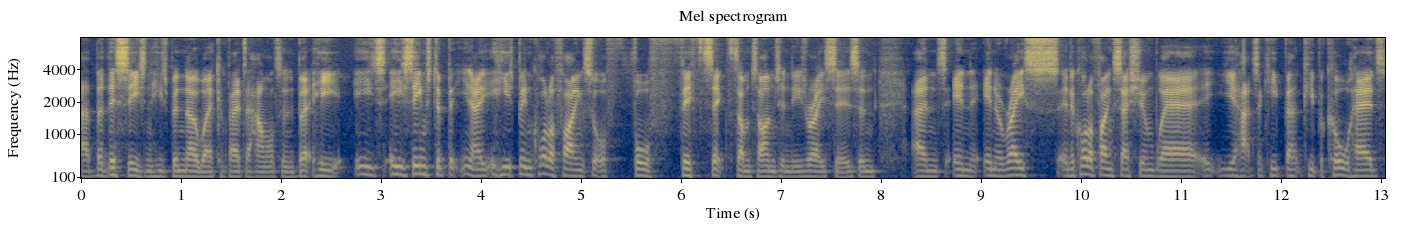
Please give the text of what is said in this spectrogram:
Uh, but this season he's been nowhere compared to Hamilton. But he he's, he seems to be, you know he's been qualifying sort of fourth, fifth, sixth sometimes in these races, and and in in a race in a qualifying session where you had to keep keep a cool head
